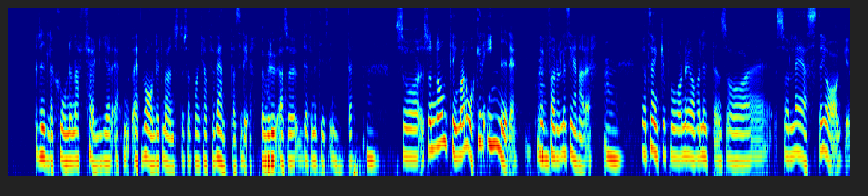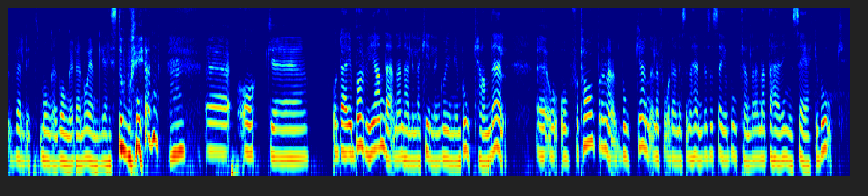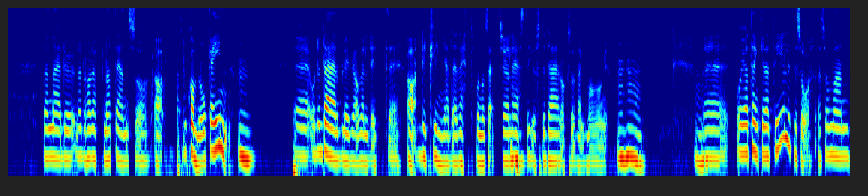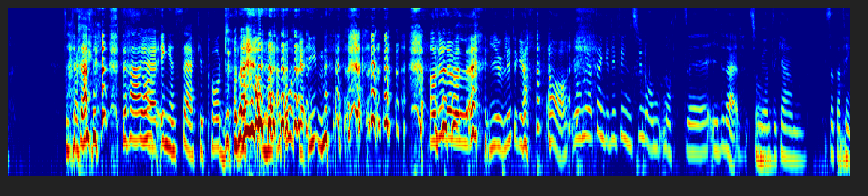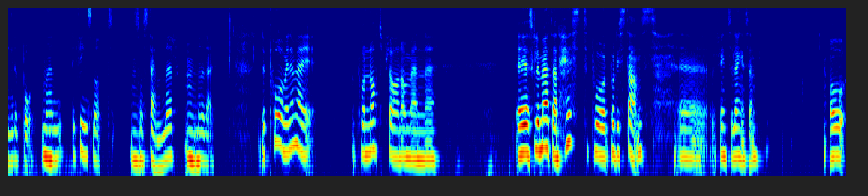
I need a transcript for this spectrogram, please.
ridlektionerna följer ett, ett vanligt mönster så att man kan förvänta sig det. Överhu- alltså definitivt inte. Mm. Så, så någonting, man åker in i det eh, Mm. förr eller senare. Mm. Jag tänker på när jag var liten så, eh, så läste jag väldigt många gånger den oändliga historien. Mm. Eh, och, eh, och där i början där när den här lilla killen går in i en bokhandel och, och får tag på den här boken eller får den i sina händer så säger bokhandlaren att det här är ingen säker bok. Men när du, när du har öppnat den så ja, du kommer åka in. Mm. Eh, och det där blev jag väldigt, eh, ja det klingade rätt på något sätt. Så jag Mm. läste just det där också väldigt många gånger. Mhm. Mm. Eh, och jag tänker att det är lite så. Alltså man, Det här, det här Ja. är ingen säker podd du kommer att åka in. Ja, det är väl eh, ljuvligt tycker jag. Ja, jo, men jag tänker det finns ju någon, något eh, i det där som Mm. jag inte kan sätta Mm. fingret på. Men Mm. det finns något Mm. som stämmer Mm. med det där. Det påminner mig på något plan om en... eh, Jag skulle möta en häst på, på distans eh, för inte så länge sedan. Och,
